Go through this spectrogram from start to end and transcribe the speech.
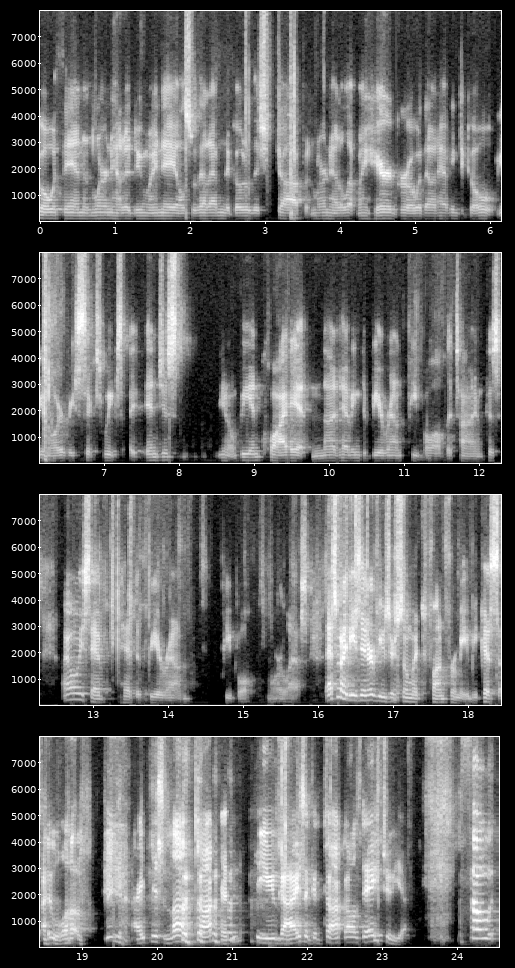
go within and learn how to do my nails without having to go to the shop and learn how to let my hair grow without having to go, you know, every six weeks and just, you know, being quiet and not having to be around people all the time. Cause I always have had to be around people more or less. That's why these interviews are so much fun for me because I love. I just love talking to you guys. I could talk all day to you. So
